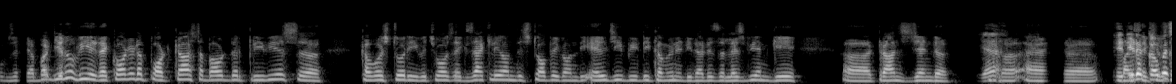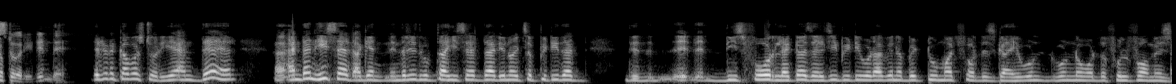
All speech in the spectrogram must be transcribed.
India. But you know, we recorded a podcast about their previous uh, cover story, which was exactly on this topic on the LGBT community, that is the lesbian, gay, uh, transgender. Yeah. Uh, and uh, They did a cover com- story, didn't they? they did a cover story, yeah, and there, uh, and then he said again, Indrajit Gupta, he said that you know it's a pity that the, the, these four letters LGBT would have been a bit too much for this guy. He wouldn't wouldn't know what the full form is.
